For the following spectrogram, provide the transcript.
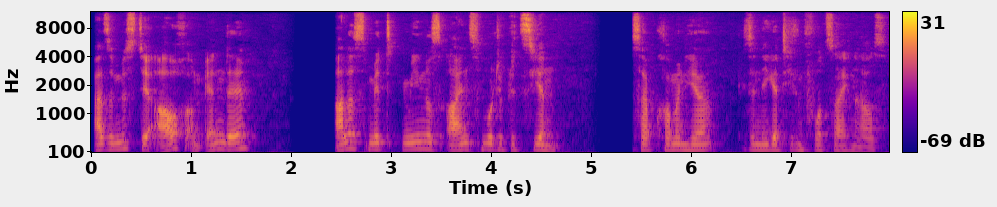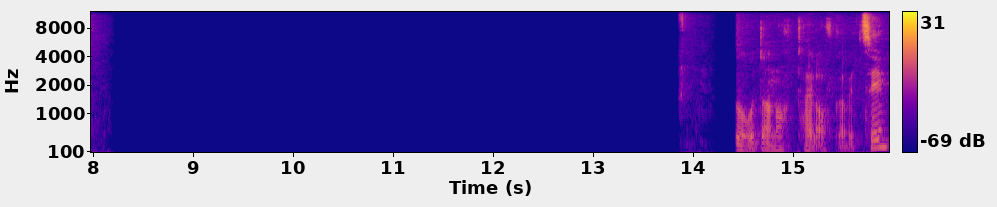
Also müsst ihr auch am Ende alles mit minus 1 multiplizieren. Deshalb kommen hier diese negativen Vorzeichen raus. So, dann noch Teilaufgabe C.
